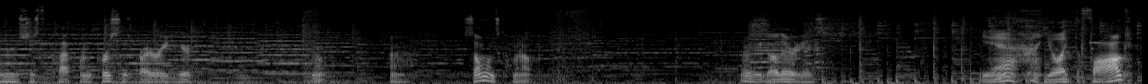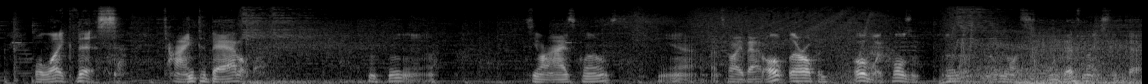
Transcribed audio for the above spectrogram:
Yeah, it's just a platform. The person's probably right here. No. Uh, someone's coming up. There we go, there he is. Yeah, you like the fog? Well, like this. Time to battle. See my eyes closed? Yeah, that's how I battle. Oh, they're open. Oh boy, close them. That's nice. Look at that.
